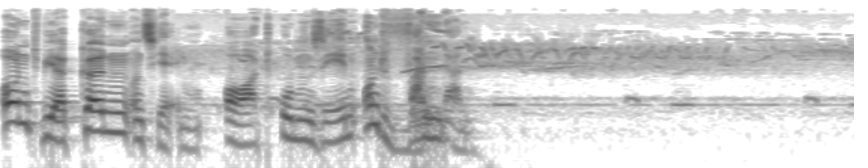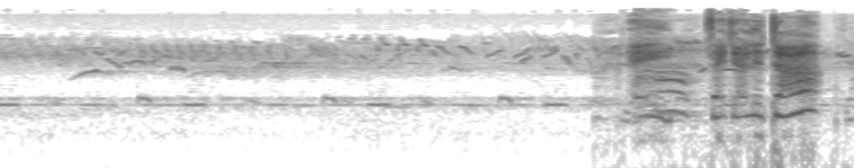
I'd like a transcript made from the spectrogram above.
und wir können uns hier im Ort umsehen und wandern. Seid ihr alle da? Ja.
